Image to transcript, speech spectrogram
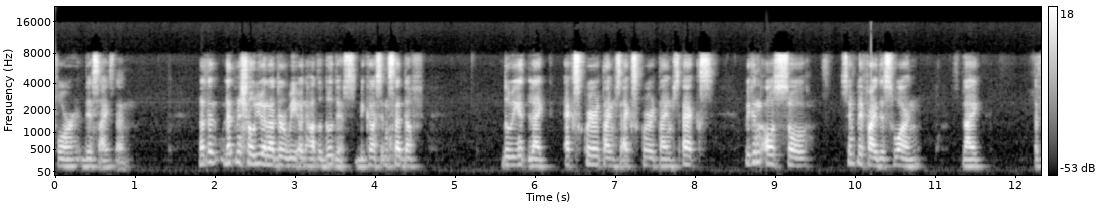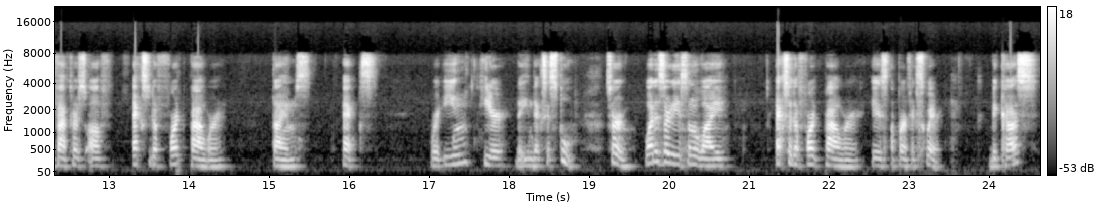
for this item. Let, let me show you another way on how to do this because instead of doing it like x squared times x squared times x, we can also simplify this one like the factors of x to the fourth power times x. Wherein here the index is 2. Sir, what is the reason why x to the fourth power is a perfect square? Because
